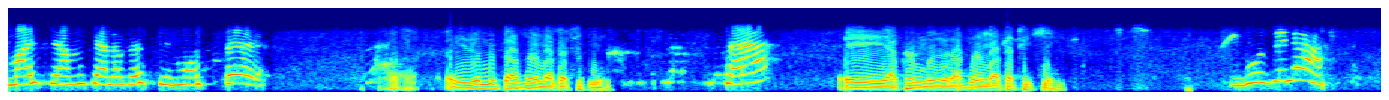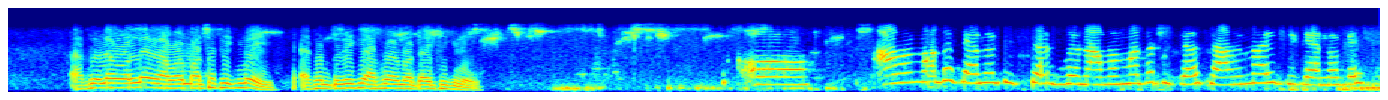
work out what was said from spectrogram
মাইসে আমি কেন গেছি? মরতে? এই জন্য তো আপনার মাথা ঠিক নেই। হ্যাঁ? এই এখন বোঝেন আপনার মাথা ঠিক নেই। বুঝি না। আপনি না বললেন আমার মাথা ঠিক নেই? এখন তো দেখি আপনার মাথায় ঠিক নেই। ও আমার মাথা কেন ঠিক থাকবে না? আমার মাথা ঠিক আছে আমি মাইছি কেন? গেছি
